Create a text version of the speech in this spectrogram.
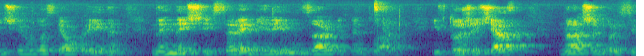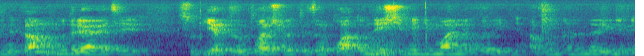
інші області України, найнижчий середній рівень заробітної плати. І в той же час нашим працівникам умудряється суб'єкт виплачувати зарплату нижче мінімального рівня або на рівні мінімального.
